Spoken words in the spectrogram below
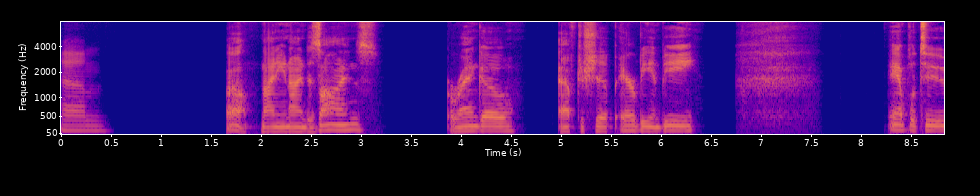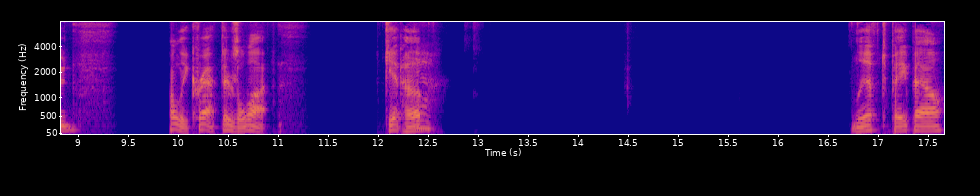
Um, well, 99 Designs, Orango, Aftership, Airbnb, Amplitude. Holy crap, there's a lot. GitHub. Yeah. Lyft, PayPal.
